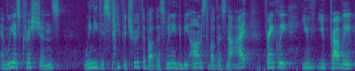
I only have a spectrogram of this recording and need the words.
And we as Christians, we need to speak the truth about this. We need to be honest about this. Now, I frankly, you've you've probably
